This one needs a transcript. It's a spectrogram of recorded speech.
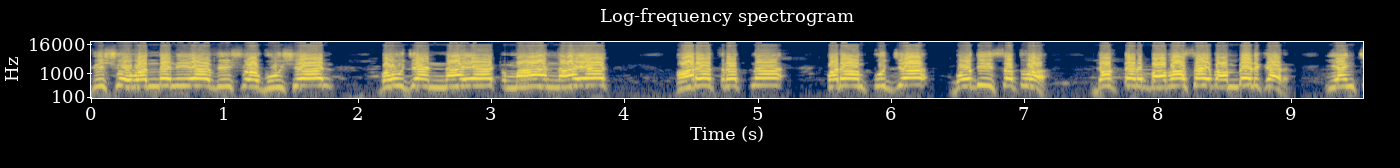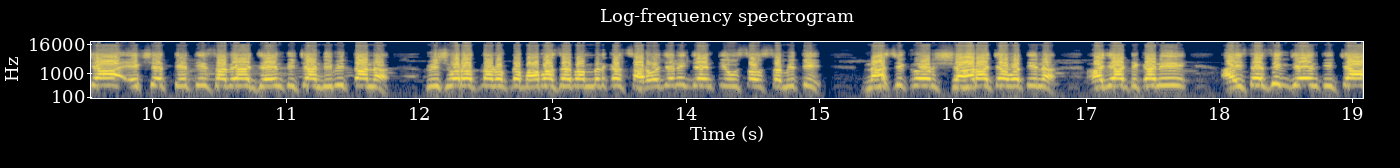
विश्ववंदनीय विश्वभूषण बहुजन नायक महानायक भारतरत्न परम पूज्य बोधिसत्व डॉक्टर बाबासाहेब आंबेडकर यांच्या एकशे तेहतीसाव्या जयंतीच्या निमित्तानं विश्वरत्न डॉक्टर बाबासाहेब आंबेडकर सार्वजनिक जयंती उत्सव समिती नाशिक रोड शहराच्या वतीनं आज या ठिकाणी ऐतिहासिक जयंतीच्या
